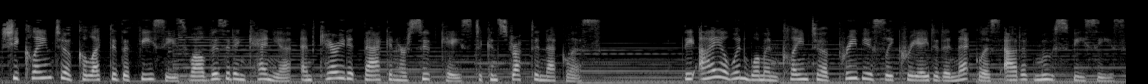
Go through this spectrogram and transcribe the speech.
She claimed to have collected the feces while visiting Kenya and carried it back in her suitcase to construct a necklace. The Iowan woman claimed to have previously created a necklace out of moose feces.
